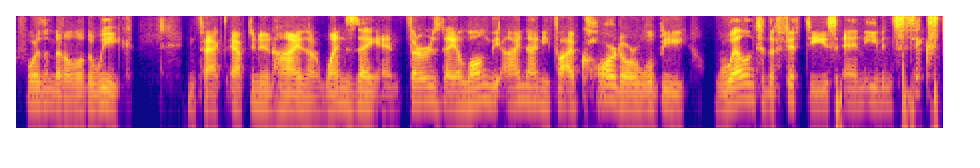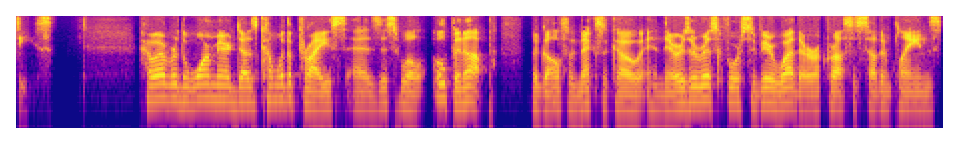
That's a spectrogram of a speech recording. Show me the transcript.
for the middle of the week. In fact, afternoon highs on Wednesday and Thursday along the I 95 corridor will be well into the 50s and even 60s. However, the warm air does come with a price, as this will open up the Gulf of Mexico, and there is a risk for severe weather across the southern plains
